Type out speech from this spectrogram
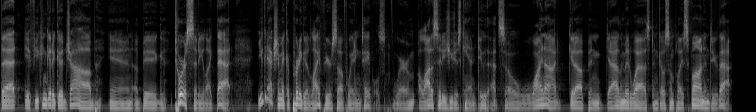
that if you can get a good job in a big tourist city like that, you can actually make a pretty good life for yourself waiting tables, where a lot of cities you just can't do that. So why not get up and get out of the Midwest and go someplace fun and do that?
